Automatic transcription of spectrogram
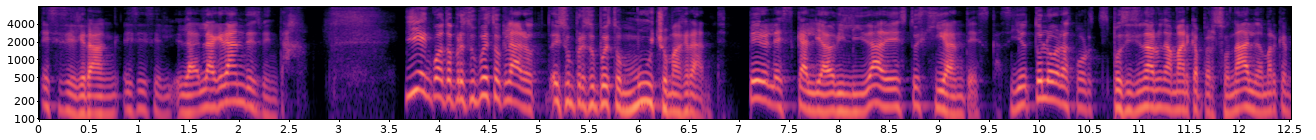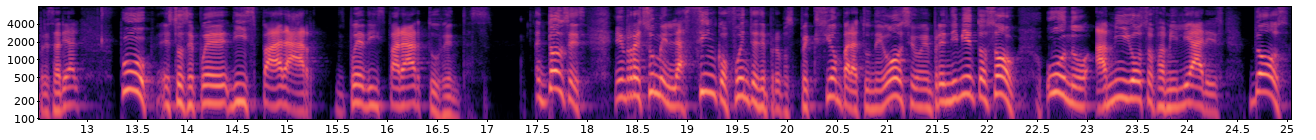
Ese es la, la gran desventaja. Y en cuanto a presupuesto, claro, es un presupuesto mucho más grande. Pero la escalabilidad de esto es gigantesca. Si tú logras posicionar una marca personal, una marca empresarial, ¡pum! Esto se puede disparar. Puede disparar tus ventas. Entonces, en resumen, las cinco fuentes de prospección para tu negocio o emprendimiento son 1. Amigos o familiares 2.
